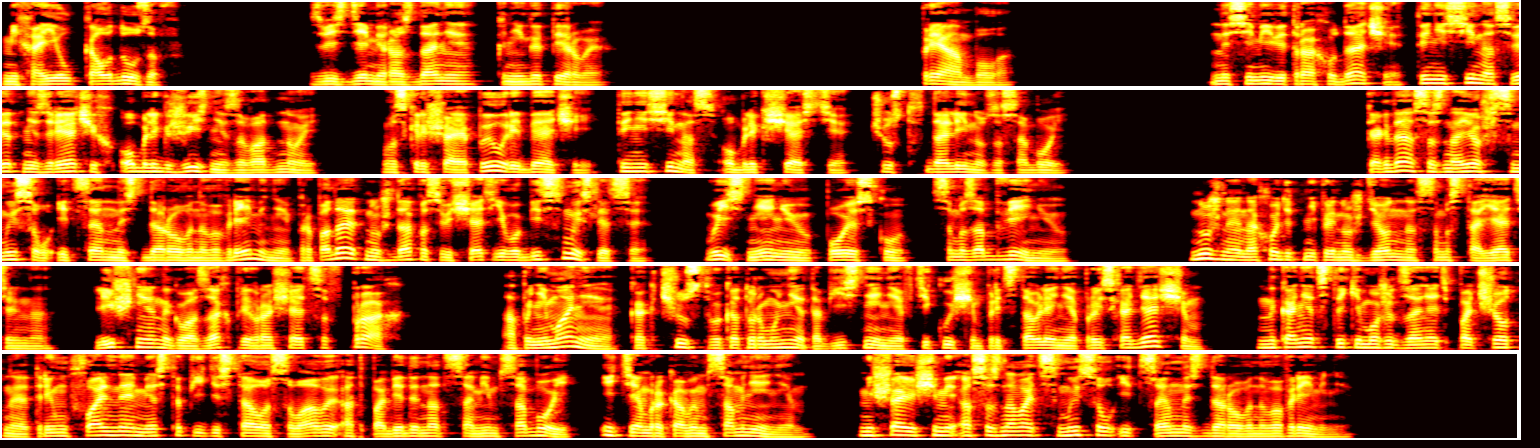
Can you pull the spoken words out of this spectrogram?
Михаил Калдузов. Звезде мироздания, книга первая. Преамбула. На семи ветрах удачи ты неси на свет незрячих облик жизни заводной. Воскрешая пыл ребячий, ты неси нас, облик счастья, чувств долину за собой. Когда осознаешь смысл и ценность дарованного времени, пропадает нужда посвящать его бессмыслице, выяснению, поиску, самозабвению. Нужное находит непринужденно, самостоятельно, лишнее на глазах превращается в прах. А понимание, как чувство, которому нет объяснения в текущем представлении о происходящем, наконец-таки может занять почетное, триумфальное место пьедестала славы от победы над самим собой и тем роковым сомнением, мешающими осознавать смысл и ценность дарованного времени.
